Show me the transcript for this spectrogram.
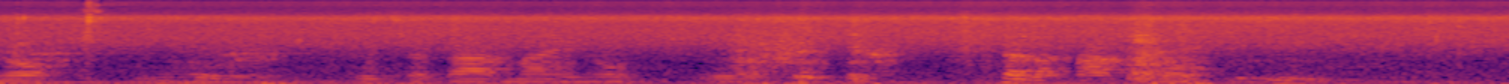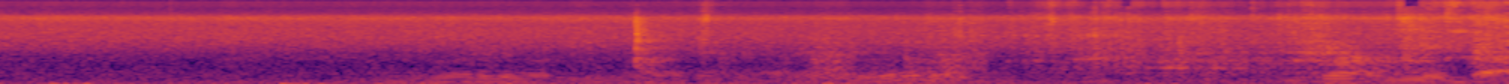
เนาะ อุตสาห์ใหม่เนาะสารภาพเนาะว่าไม่ได้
